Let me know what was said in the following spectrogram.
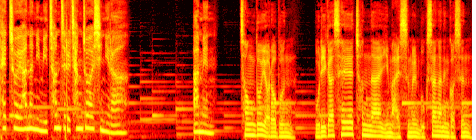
태초에 하나님이 천지를 창조하시니라. 아멘. 성도 여러분, 우리가 새해 첫날 이 말씀을 묵상하는 것은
